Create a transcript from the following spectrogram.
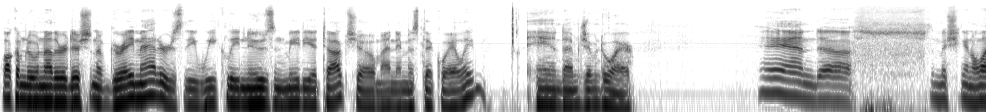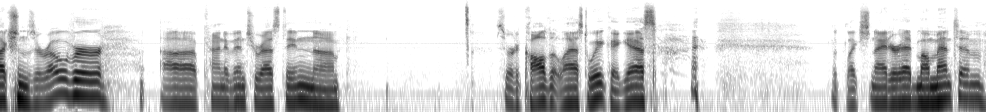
Welcome to another edition of Gray Matters, the weekly news and media talk show. My name is Dick Whaley. And I'm Jim Dwyer. And uh, the Michigan elections are over. Uh, kind of interesting. Uh, sort of called it last week, I guess. Looked like Snyder had momentum.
